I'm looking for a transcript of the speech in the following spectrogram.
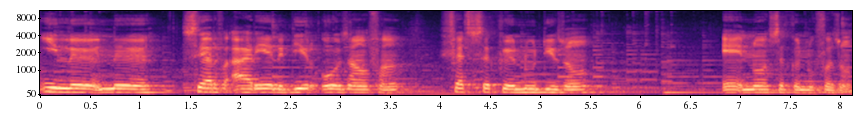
ils ne servent à rien de dire aux enfants faites ce que nous disons et non ce que nous faisons.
